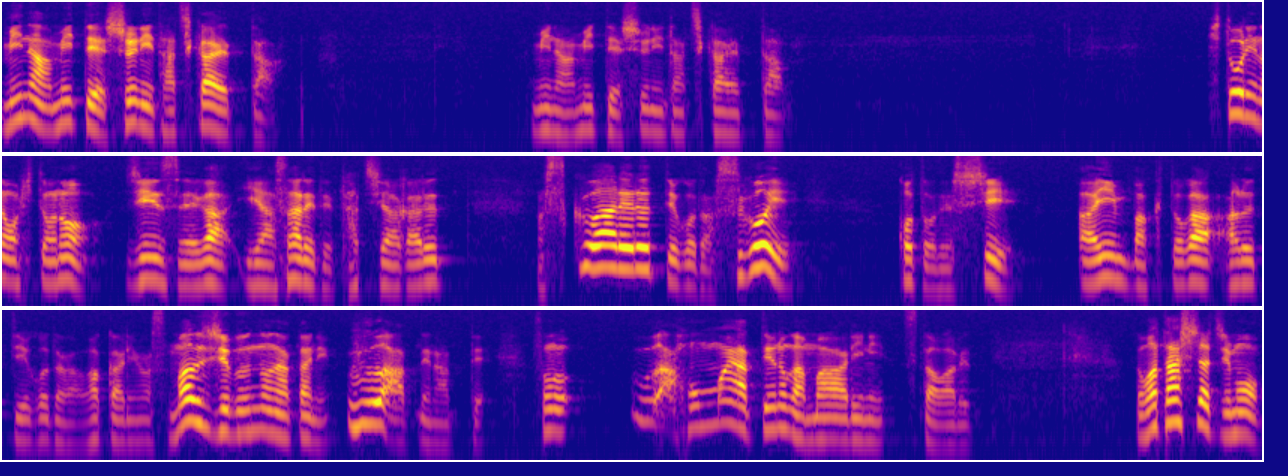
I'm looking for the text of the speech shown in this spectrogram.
皆見て主に立ち返った。皆見て主に立ち返った。一人の人の人生が癒されて立ち上がる。救われるっていうことはすごいことですしインパクトがあるっていうことが分かります。まず自分の中にうわってなってそのうわほんまやっていうのが周りに伝わる。私たちも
